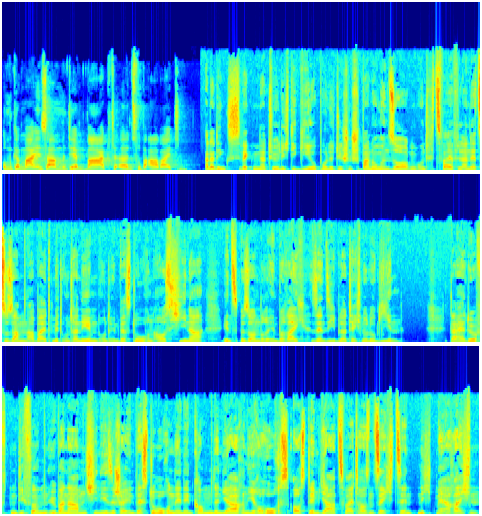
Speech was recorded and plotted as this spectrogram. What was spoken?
um gemeinsam den Markt äh, zu bearbeiten. Allerdings wecken natürlich die geopolitischen Spannungen Sorgen und Zweifel an der Zusammenarbeit mit Unternehmen und Investoren aus China, insbesondere im Bereich sensibler Technologien. Daher dürften die Firmenübernahmen chinesischer Investoren in den kommenden Jahren ihre Hochs aus dem Jahr 2016 nicht mehr erreichen.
